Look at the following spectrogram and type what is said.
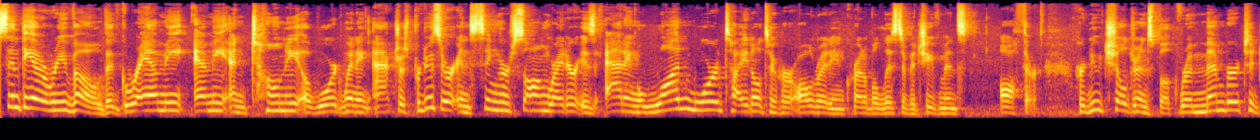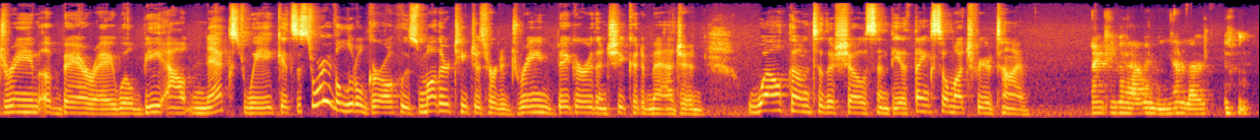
Cynthia Erivo, the Grammy, Emmy, and Tony award winning actress, producer, and singer songwriter, is adding one more title to her already incredible list of achievements author. Her new children's book, Remember to Dream Ebere, will be out next week. It's a story of a little girl whose mother teaches her to dream bigger than she could imagine. Welcome to the show, Cynthia. Thanks so much for your time. Thank you for having me. Hello.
